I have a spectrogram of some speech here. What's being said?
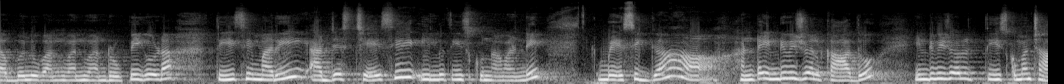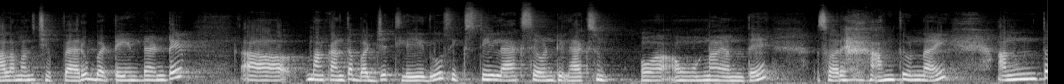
డబ్బులు వన్ వన్ వన్ రూపీ కూడా తీసి మరీ అడ్జస్ట్ చేసి ఇల్లు తీసుకున్నామండి. బేసిక్గా అంటే ఇండివిజువల్ కాదు. ఇండివిజువల్ తీసుకోమని చాలామంది చెప్పారు. బట్ ఏంటంటే మాకంత బడ్జెట్ లేదు. సిక్స్టీ ల్యాక్స్ సెవెంటీ ల్యాక్స్ ఉన్నాయి అంతే సారీ అంత ఉన్నాయి అంత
